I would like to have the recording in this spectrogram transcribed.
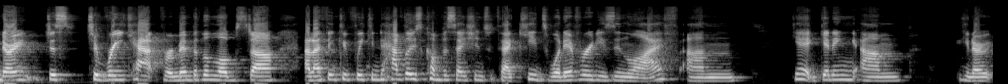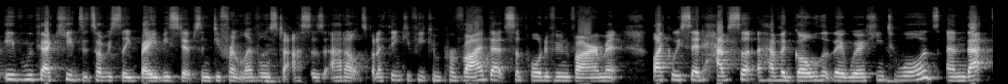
you know, just to recap, remember the lobster. And I think if we can have those conversations with our kids, whatever it is in life, um, yeah, getting um, you know, even with our kids, it's obviously baby steps and different levels to us as adults. But I think if you can provide that supportive environment, like we said, have have a goal that they're working towards, and that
